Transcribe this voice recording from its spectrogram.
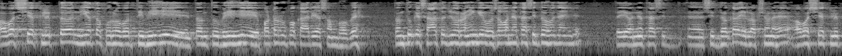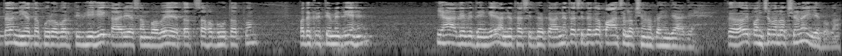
अवश्य क्लिप्त नियत पूर्ववर्ती भी तंतु भी पट रूप कार्य संभव। है तंतु के साथ जो रहेंगे वो सब अन्यथा सिद्ध हो जाएँगे। तो ये अन्यथा सिद्ध, सिद्ध का ये लक्षण है अवश्य क्लिप्त नियत पूर्ववर्ती भी कार्य संभव है तत्सहभूतत्व। पदकृत्य में दिए हैं। यहाँ आगे भी देंगे अन्यथा सिद्ध का अन्यथा सिद्ध का पाँच लक्षण कहेंगे आगे। तो पंचम लक्षण ये होगा।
